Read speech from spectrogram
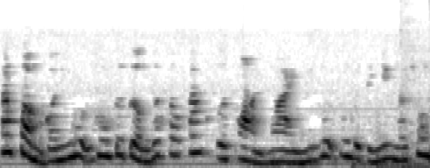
Tác phẩm có những nội dung tư tưởng rất sâu sắc vượt khỏi ngoài những nội dung về tình yêu nói chung.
